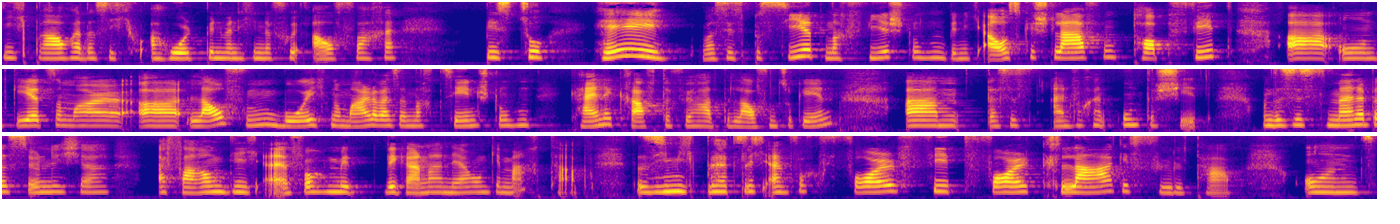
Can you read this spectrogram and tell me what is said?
die ich brauche, dass ich erholt bin, wenn ich in der Früh aufwache, bis zu hey, was ist passiert? Nach vier Stunden bin ich ausgeschlafen, topfit äh, und gehe jetzt einmal äh, laufen, wo ich normalerweise nach zehn Stunden keine Kraft dafür hatte, laufen zu gehen. Ähm, das ist einfach ein Unterschied. Und das ist meine persönliche Erfahrung, die ich einfach mit veganer Ernährung gemacht habe. Dass ich mich plötzlich einfach voll fit, voll klar gefühlt habe und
